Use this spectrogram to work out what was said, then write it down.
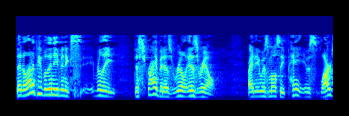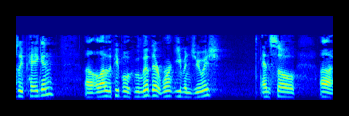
that a lot of people didn't even ex- really describe it as real Israel, right? It was mostly, pa- it was largely pagan. Uh, a lot of the people who lived there weren't even Jewish. And so, uh,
